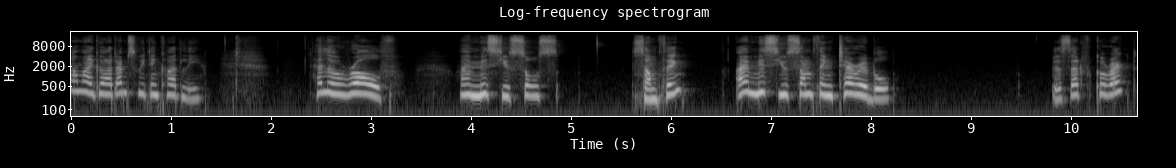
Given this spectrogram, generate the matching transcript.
Oh my god, I'm sweet and cuddly. Hello, Rolf. I miss you so. S- something? I miss you something terrible. Is that correct?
